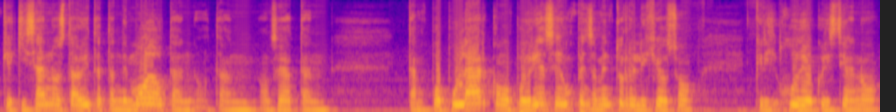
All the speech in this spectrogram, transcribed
quizá no está ahorita tan de moda o tan, o tan, o sea, tan, tan popular como podría ser un pensamiento religioso judeo-cristiano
